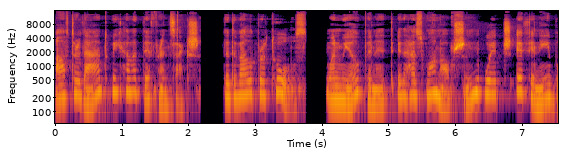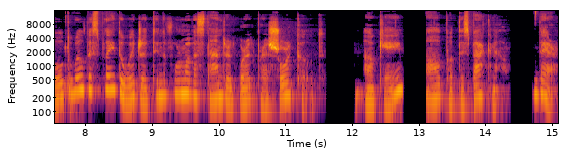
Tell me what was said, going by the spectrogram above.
after that we have a different section, the developer tools. When we open it, it has one option which, if enabled, will display the widget in the form of a standard WordPress shortcode. Okay, I'll put this back now. There.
